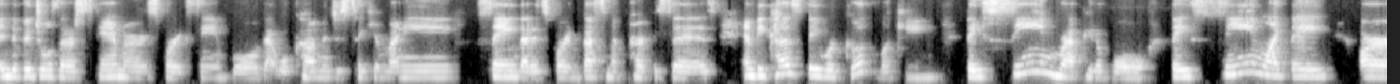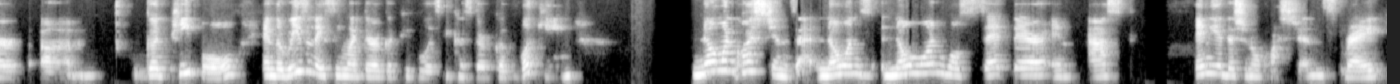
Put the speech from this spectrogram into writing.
individuals that are scammers, for example, that will come and just take your money, saying that it's for investment purposes. And because they were good looking, they seem reputable, they seem like they are um, good people. And the reason they seem like they're good people is because they're good looking. No one questions it. No one's no one will sit there and ask any additional questions, right?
